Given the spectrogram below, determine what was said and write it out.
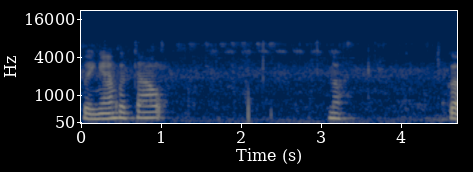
สวยงามกับเจ้า เนาะก็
